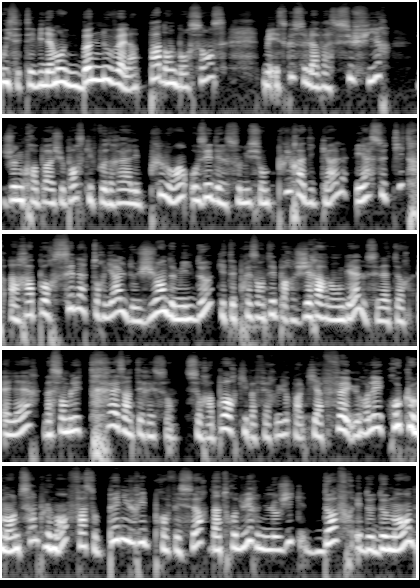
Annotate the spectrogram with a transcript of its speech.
Oui, c'est évidemment une bonne nouvelle, hein. pas dans le bon sens, mais est-ce que cela va suffire je ne crois pas, je pense qu'il faudrait aller plus loin, oser des solutions plus radicales, et à ce titre, un rapport sénatorial de juin 2002, qui était présenté par Gérard Longuet, le sénateur LR, m'a semblé très intéressant. Ce rapport qui, a fait hurler recommande simplement, face aux pénuries de professeurs, d'introduire une logique d'offre et de demande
